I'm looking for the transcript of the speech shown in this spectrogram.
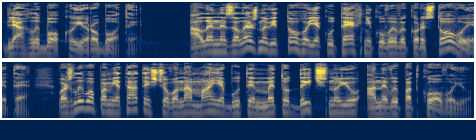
для глибокої роботи. Але незалежно від того, яку техніку ви використовуєте, важливо пам'ятати, що вона має бути методичною, а не випадковою.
